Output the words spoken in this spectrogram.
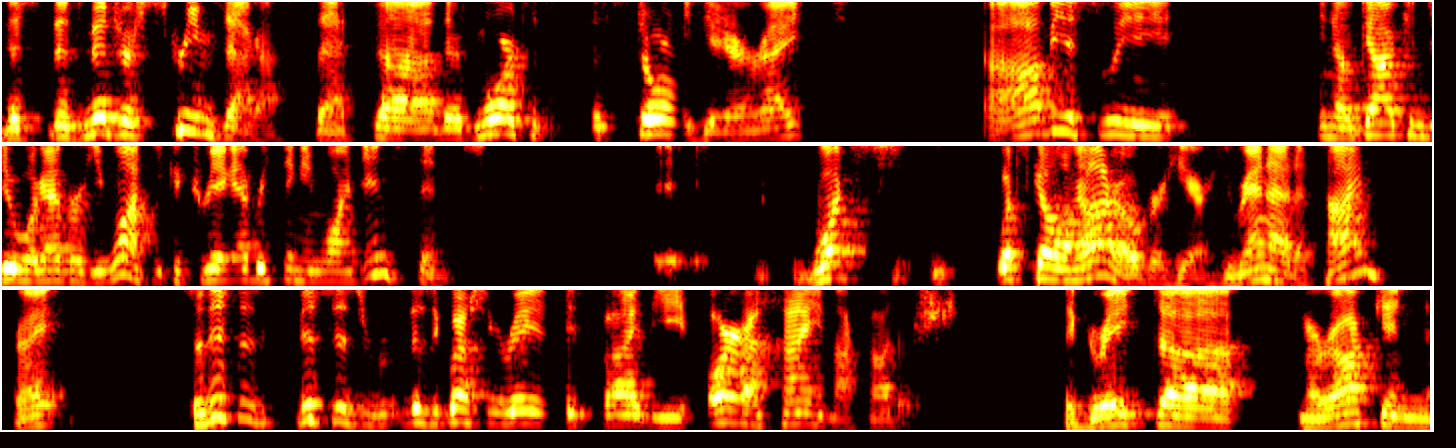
This this midrash screams at us that uh, there's more to the story here, right? Uh, obviously, you know, God can do whatever he wants. He could create everything in one instant. What's what's going on over here? He ran out of time, right? So this is this is this is a question raised by the Or HaChaim Hakadosh, the great uh, Moroccan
